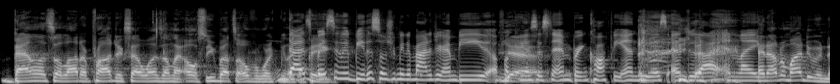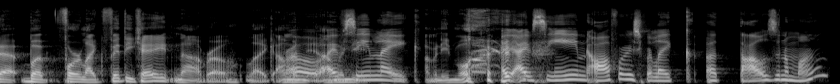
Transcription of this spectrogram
balance a lot of projects at once." I'm like, "Oh, so you about to overwork me That's like a pig?" basically be the social media manager and be a fucking Yeah. assistant and bring coffee and do this and do that and like, and I don't mind doing that, but for like 50k, nah, bro. Like I'm, bro, gonna, I'm I've seen Need, like I'm gonna need more. I, I've seen offers for like a thousand a month.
